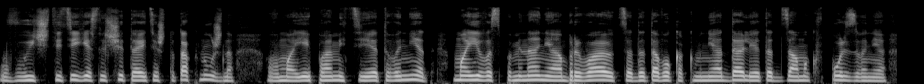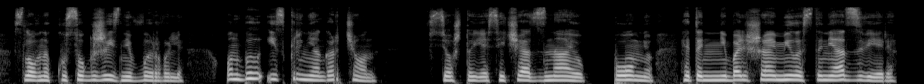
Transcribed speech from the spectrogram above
Вычтите, если считаете, что так нужно. В моей памяти этого нет. Мои воспоминания обрываются до того, как мне отдали этот замок в пользование, словно кусок жизни вырвали. Он был искренне огорчен. Все, что я сейчас знаю, помню, это небольшая милостыня от зверя.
